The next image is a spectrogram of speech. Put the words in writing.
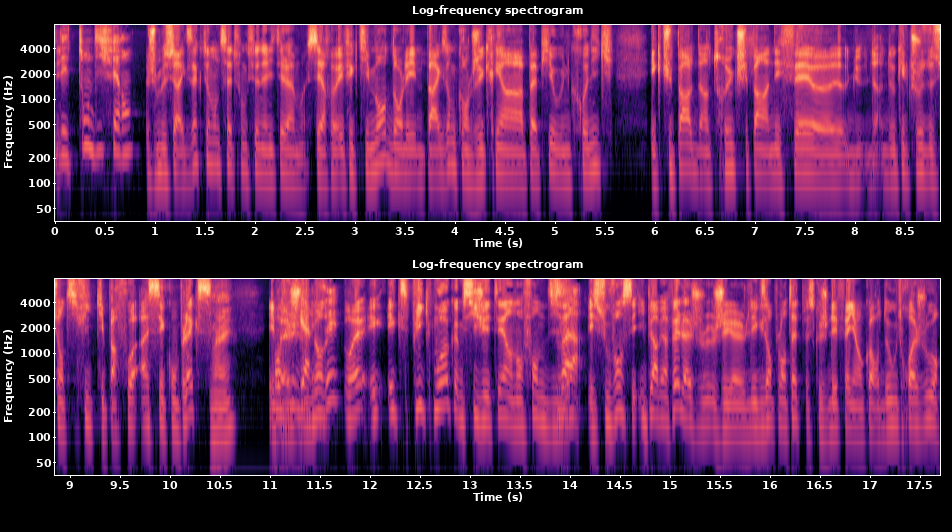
des tons différents. Je me sers exactement de cette fonctionnalité-là, moi. C'est-à-dire, effectivement, dans les, par exemple, quand j'écris un papier ou une chronique et que tu parles d'un truc, je sais pas, un effet euh, de quelque chose de scientifique qui est parfois assez complexe, ouais. Et ben, je demande, ouais, e- explique-moi comme si j'étais un enfant de 10 ans. Et souvent, c'est hyper bien fait. Là, j'ai l'exemple en tête parce que je l'ai fait il y a encore deux ou trois jours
